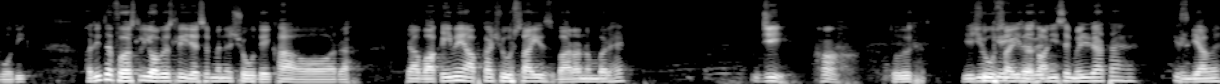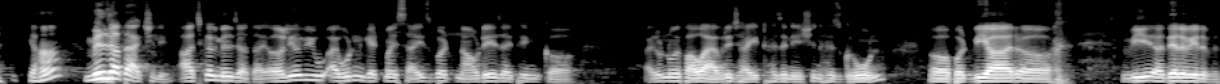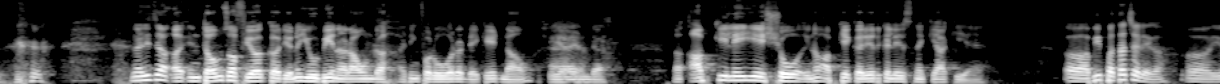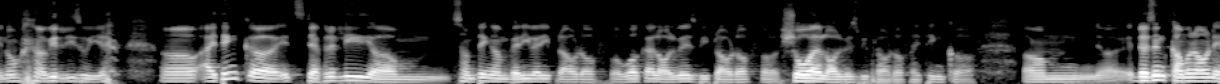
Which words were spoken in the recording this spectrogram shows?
Modi Aditya firstly obviously जैसे मैंने show देखा और क्या वाकई में आपका शू साइज़ 12 नंबर है? जी हाँ। तो ये शू साइज़ आसानी से मिल जाता है इंडिया में? हाँ मिल जाता है एक्चुअली आजकल मिल जाता है। Earlier we I wouldn't get my size but nowadays I think I don't know if our average height has a nation has grown but we are we there available Aditya, uh, in terms of your career, you know, you've been around, uh, I think, for over a decade now, Yeah, and uh, uh, आपके लिए ये show, you know आपके career के लिए इसने क्या किया है? Uh, अभी पता चलेगा यू नो अभी रिलीज़ हुई है I think it's definitely something I am very very proud of work I always be proud of show I always be proud of I think it doesn't come around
